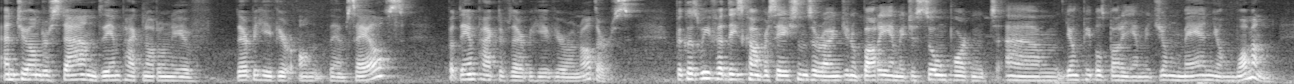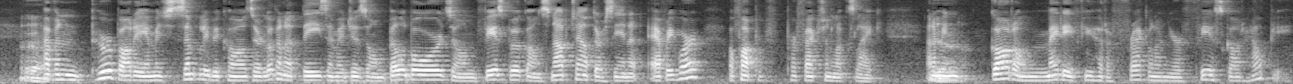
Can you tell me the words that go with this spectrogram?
and to understand the impact not only of their behaviour on themselves but the impact of their behaviour on others because we've had these conversations around you know body image is so important um, young people's body image young men young women Yeah. having poor body image simply because they're looking at these images on billboards, on Facebook, on Snapchat. They're seeing it everywhere of what per- perfection looks like. And I mean, God Almighty, if you had a freckle on your face, God help you.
